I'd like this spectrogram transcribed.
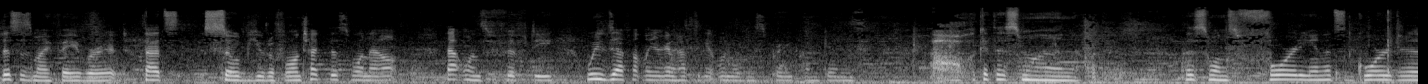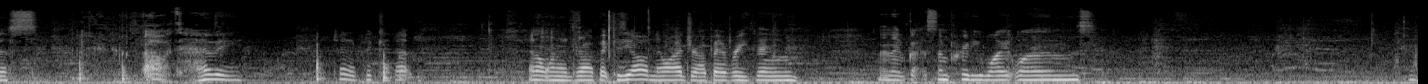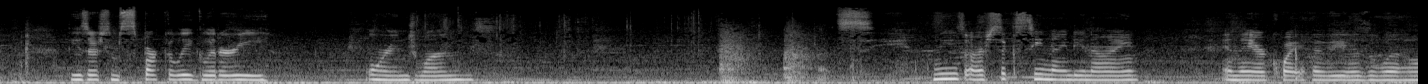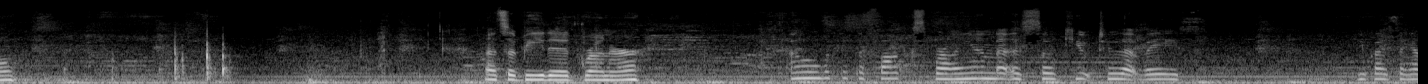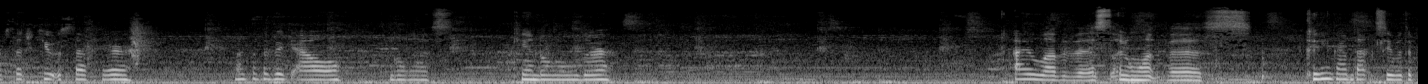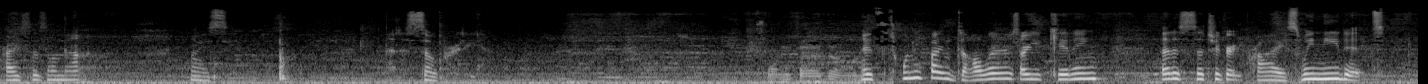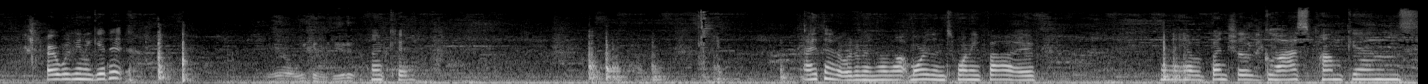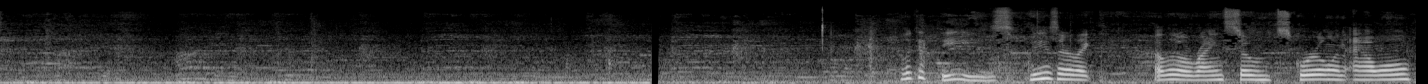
This is my favorite. That's so beautiful. And check this one out. That one's 50 We definitely are going to have to get one of these pretty pumpkins. Oh, look at this one. This one's 40 and it's gorgeous. Oh, it's heavy. Try to pick it up. I don't want to drop it because y'all know I drop everything. And they've got some pretty white ones. These are some sparkly, glittery orange ones. Let's see. These are $16.99 and they are quite heavy as well. That's a beaded runner. Oh, look at the fox, Brian. That is so cute too, that vase. You guys, they have such cute stuff here. Look at the big owl glass candle holder. I love this. I want this. Can you grab that and see what the price is on that? Let me see. That is so pretty. $25. It's $25? Are you kidding? That is such a great price. We need it. Are we going to get it? Yeah, we can get it. Okay. I thought it would have been a lot more than 25 And they have a bunch of glass pumpkins. Look at these. These are like a little rhinestone squirrel and owl.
